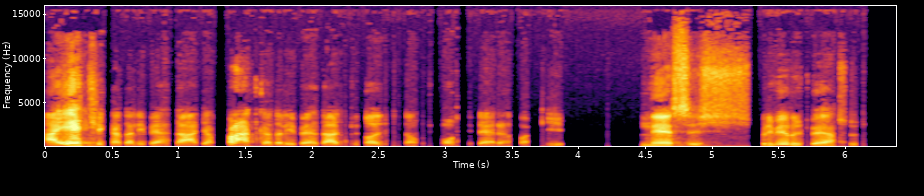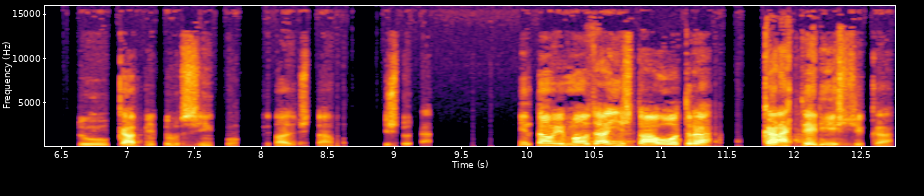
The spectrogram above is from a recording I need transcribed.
a ética da liberdade, a prática da liberdade que nós estamos considerando aqui nesses primeiros versos do capítulo 5 que nós estamos estudando. Então, irmãos, aí está outra característica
